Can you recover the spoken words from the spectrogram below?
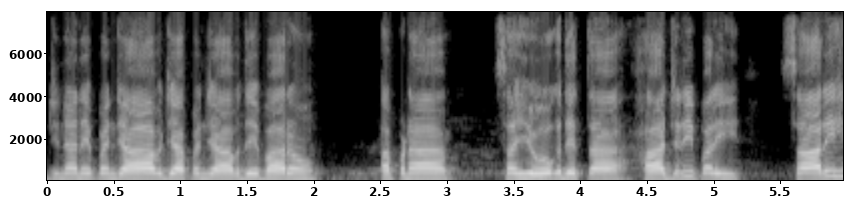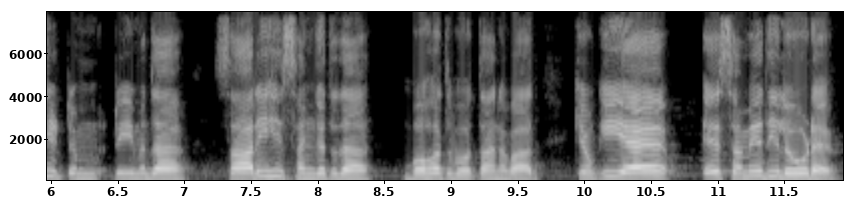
ਜਿਨ੍ਹਾਂ ਨੇ ਪੰਜਾਬ ਜਾਂ ਪੰਜਾਬ ਦੇ ਬਾਹਰੋਂ ਆਪਣਾ ਸਹਿਯੋਗ ਦਿੱਤਾ, ਹਾਜ਼ਰੀ ਭਰੀ, ਸਾਰੀ ਹੀ ਟੀਮ- ਟੀਮ ਦਾ, ਸਾਰੀ ਹੀ ਸੰਗਤ ਦਾ ਬਹੁਤ ਬਹੁਤ ਧੰਨਵਾਦ। ਕਿਉਂਕਿ ਇਹ ਇਹ ਸਮੇਂ ਦੀ ਲੋੜ ਹੈ।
